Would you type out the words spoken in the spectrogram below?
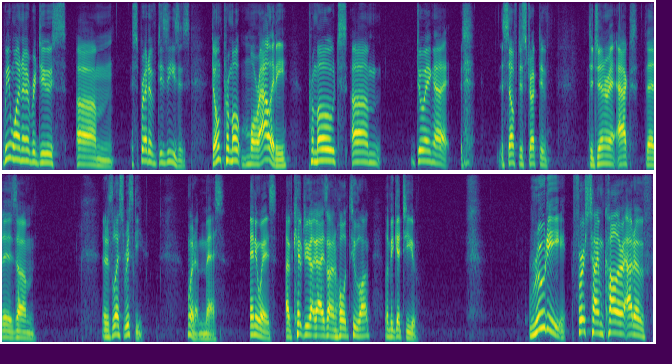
we want to reduce um, spread of diseases. Don't promote morality. Promote um, doing a self-destructive, degenerate act that is um, that is less risky. What a mess. Anyways, I've kept you guys on hold too long. Let me get to you. Rudy, first time caller out of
